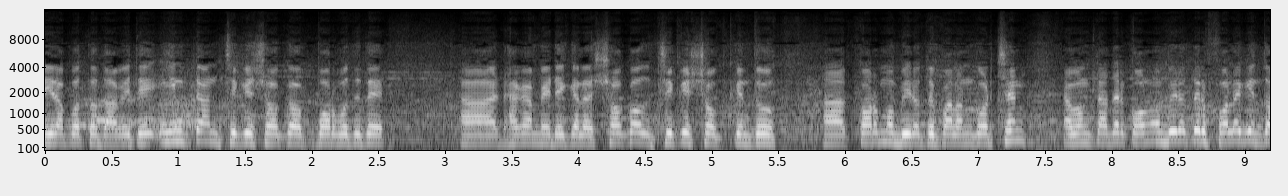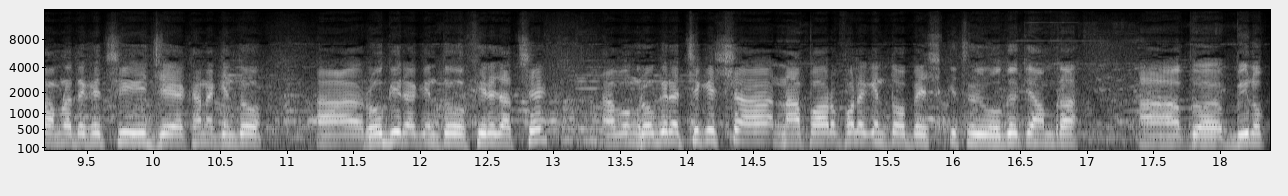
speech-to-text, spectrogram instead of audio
নিরাপত্তা দাবিতে ইন্টার্ন চিকিৎসক পরবর্তীতে ঢাকা মেডিকেলের সকল চিকিৎসক কিন্তু কর্মবিরতি পালন করছেন এবং তাদের কর্মবিরতির ফলে কিন্তু আমরা দেখেছি যে এখানে কিন্তু রোগীরা কিন্তু ফিরে যাচ্ছে এবং রোগীরা চিকিৎসা না পাওয়ার ফলে কিন্তু বেশ কিছু রোগীকে আমরা বিলোপ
